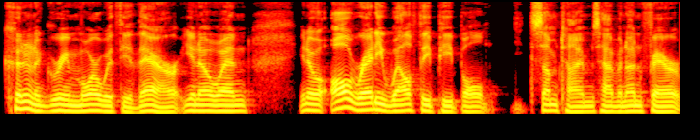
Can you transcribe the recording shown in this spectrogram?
Couldn't agree more with you there. You know, when, you know, already wealthy people sometimes have an unfair,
